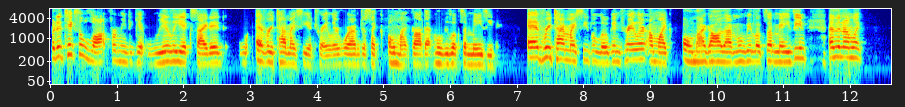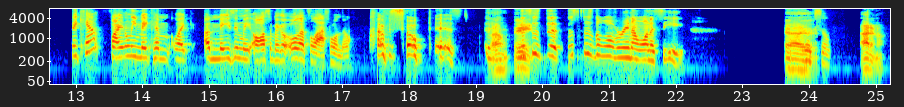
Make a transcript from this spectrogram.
but it takes a lot for me to get really excited every time I see a trailer where I'm just like, oh my god, that movie looks amazing. Every time I see the Logan trailer, I'm like, oh my god, that movie looks amazing, and then I'm like, they can't finally make him like amazingly awesome. I go, oh, that's the last one though. I'm so pissed. well, This is the this is the Wolverine I want to see. Uh, looks so I don't know.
